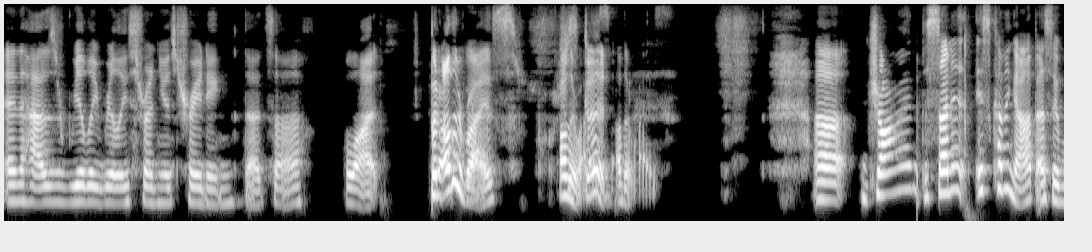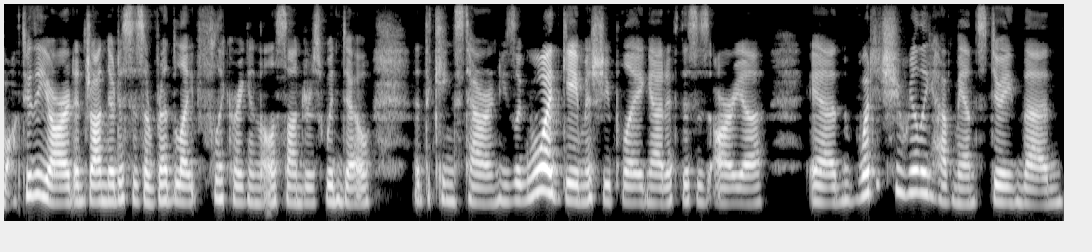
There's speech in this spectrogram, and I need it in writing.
and has really, really strenuous training that's uh a lot. But otherwise, she's Otherwise, good. otherwise. Uh, Jon, the sun is coming up as they walk through the yard, and Jon notices a red light flickering in Melisandre's window at the King's Tower, and he's like, What game is she playing at if this is Arya? And what did she really have Mance doing then?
